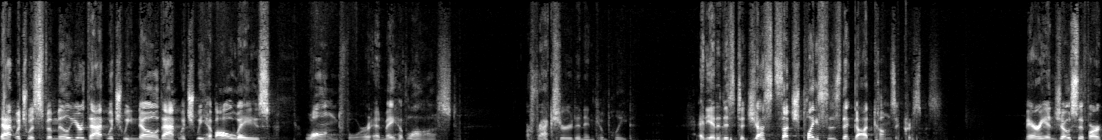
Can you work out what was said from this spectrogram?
that which was familiar, that which we know, that which we have always longed for and may have lost, are fractured and incomplete. And yet, it is to just such places that God comes at Christmas. Mary and Joseph are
